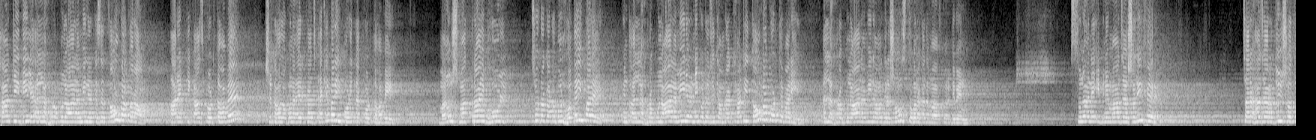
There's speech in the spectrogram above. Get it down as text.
খাঁটি দিলে আল্লাহ রব্বুল আলমিনের কাছে তওবা করা। আর একটি কাজ করতে হবে, সেটা হলো গুনাহের কাজ একেবারেই পরিত্যাগ করতে হবে। মানুষ মাত্রায় ভুল, ছোটোখাটো ভুল হতেই পারে, কিন্তু আল্লাহ রব্বুল আলমিনের নিকটে যদি আমরা খাঁটি তওবা করতে পারি, আল্লাহ রব্বুল আলমিন আমাদের সমস্ত গোনা খাতা মাফ করে দিবেন। সুনানে ইবনে মাজা শরীফের চার হাজার দুইশত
